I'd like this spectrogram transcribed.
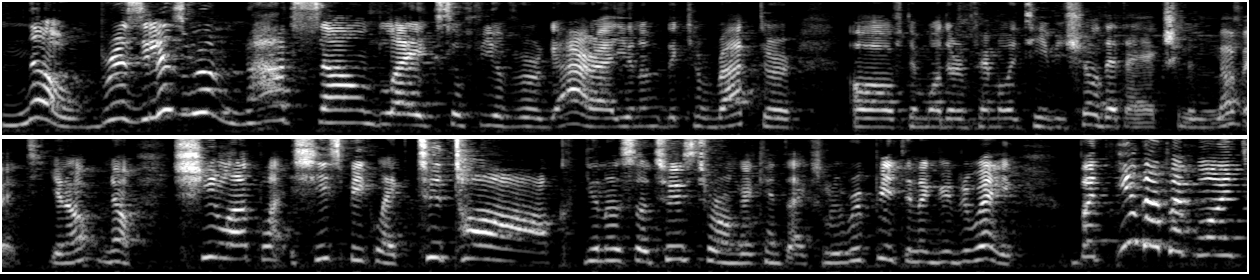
no, Brazilians will not sound like Sofia Vergara, you know, the character of the Modern Family TV show that I actually love it. You know, no, she look like she speak like to talk. You know, so too strong. I can't actually repeat in a good way. But you got my point,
